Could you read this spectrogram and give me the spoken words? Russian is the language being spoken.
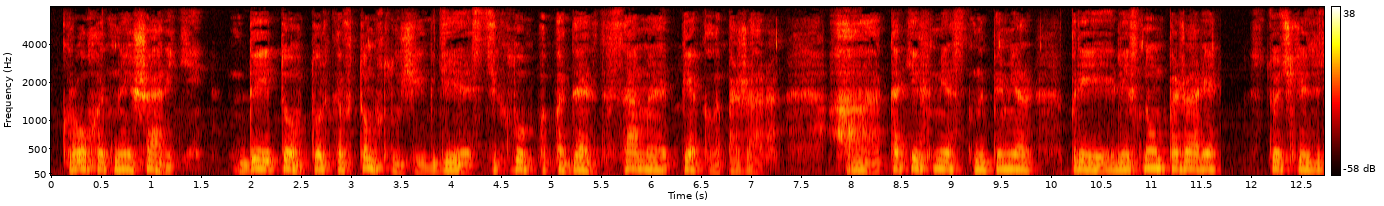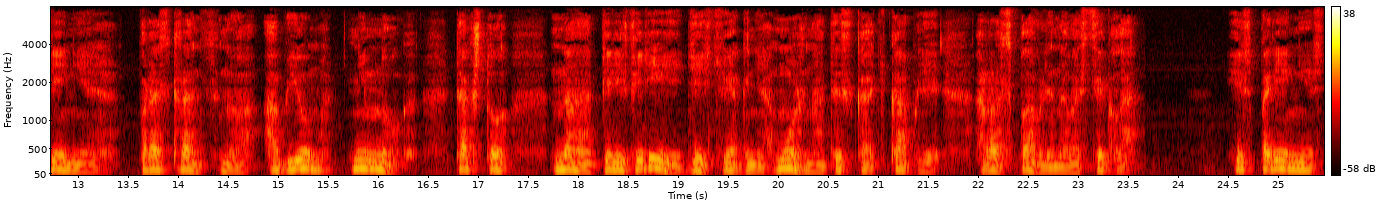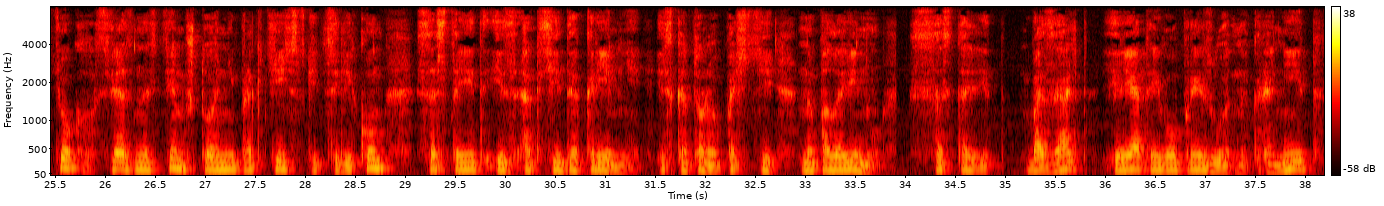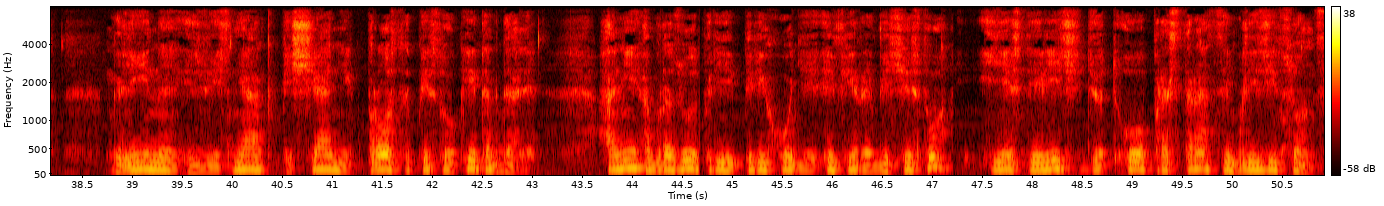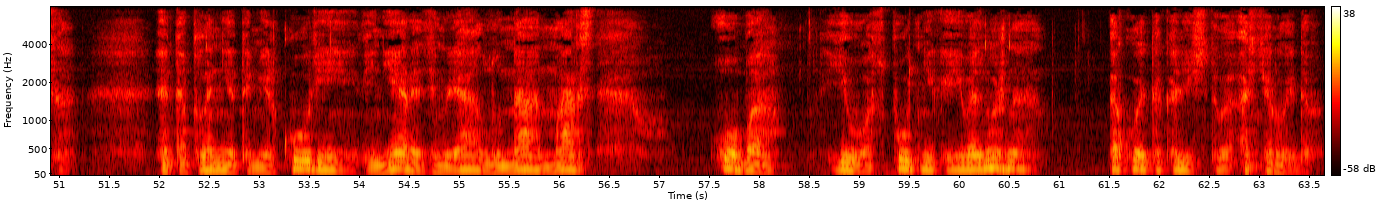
крохотные шарики. Да и то только в том случае, где стекло попадает в самое пекло пожара. А таких мест, например, при лесном пожаре с точки зрения пространственного объема немного. Так что на периферии действия огня можно отыскать капли расплавленного стекла. Испарение стекол связано с тем, что они практически целиком состоят из оксида кремния, из которого почти наполовину состоит базальт и ряд его производных – гранит, глина, известняк, песчаник, просто песок и так далее. Они образуют при переходе эфира в вещество если речь идет о пространстве вблизи Солнца. Это планеты Меркурий, Венера, Земля, Луна, Марс, оба его спутника и, возможно, какое-то количество астероидов.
